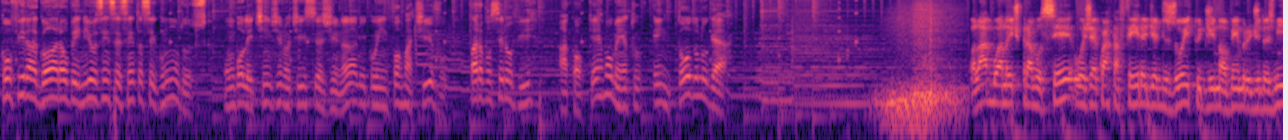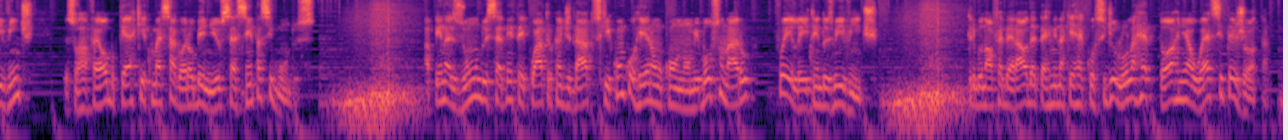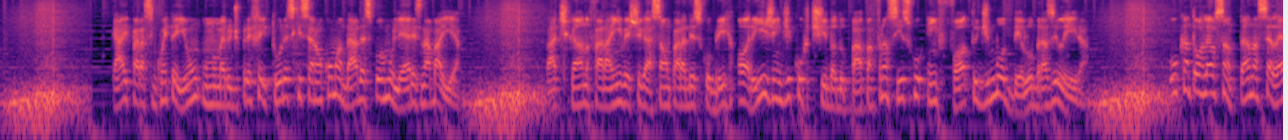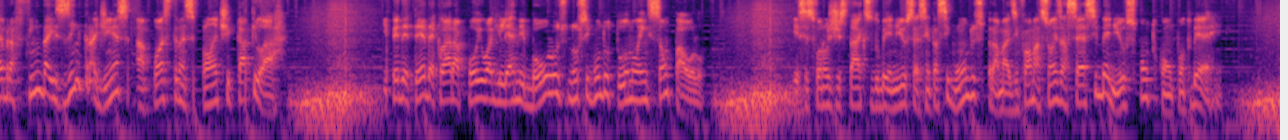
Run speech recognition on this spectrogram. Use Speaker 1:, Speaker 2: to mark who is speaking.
Speaker 1: Confira agora o BNews em 60 segundos, um boletim de notícias dinâmico e informativo para você ouvir a qualquer momento, em todo lugar.
Speaker 2: Olá, boa noite para você. Hoje é quarta-feira, dia 18 de novembro de 2020. Eu sou Rafael Albuquerque e começa agora o BNews 60 segundos. Apenas um dos 74 candidatos que concorreram com o nome Bolsonaro foi eleito em 2020. O Tribunal Federal determina que recurso de Lula retorne ao STJ. Cai para 51 o número de prefeituras que serão comandadas por mulheres na Bahia. Vaticano fará investigação para descobrir origem de curtida do Papa Francisco em foto de modelo brasileira. O cantor Léo Santana celebra fim das entradinhas após transplante capilar. E PDT declara apoio a Guilherme Boulos no segundo turno em São Paulo. Esses foram os destaques do BNews 60 Segundos. Para mais informações, acesse bnews.com.br.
